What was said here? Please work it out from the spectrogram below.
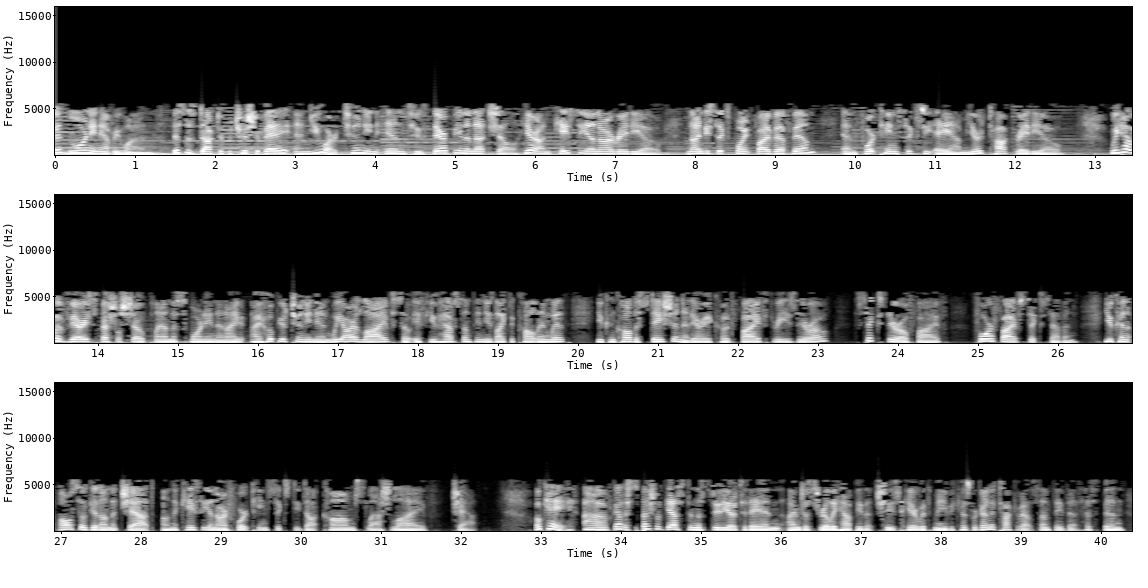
Good morning, everyone. This is Dr. Patricia Bay, and you are tuning in to Therapy in a Nutshell here on KCNR Radio, 96.5 FM and 1460 AM, your talk radio. We have a very special show planned this morning, and I, I hope you're tuning in. We are live, so if you have something you'd like to call in with, you can call the station at area code 530 605 4567. You can also get on the chat on the KCNR1460.com slash live chat. Okay, uh, I've got a special guest in the studio today, and I'm just really happy that she's here with me because we're going to talk about something that has been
